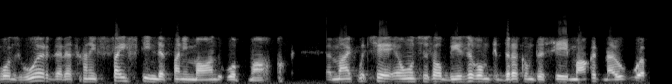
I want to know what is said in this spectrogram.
Ons hoor dat dit gaan die 15de van die maand oopmaak. Maar ek moet sê ons is al besig om te druk om te sê maak dit nou oop.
